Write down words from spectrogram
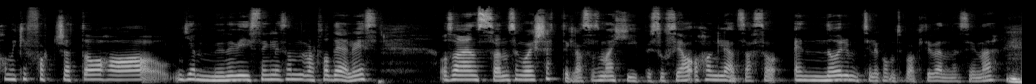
kan vi ikke fortsette å ha hjemmeundervisning, liksom? I hvert fall delvis. Og så har jeg en sønn som går i sjette klasse, som er hypersosial, og han gleder seg så enormt til å komme tilbake til vennene sine. Mm.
